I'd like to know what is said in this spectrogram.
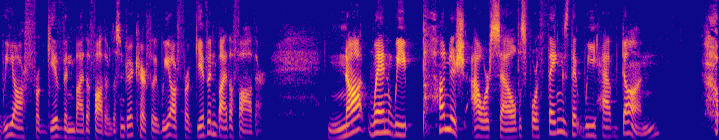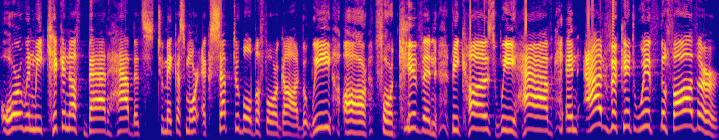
we are forgiven by the Father. Listen very carefully. We are forgiven by the Father, not when we punish ourselves for things that we have done or when we kick enough bad habits to make us more acceptable before God, but we are forgiven because we have an advocate with the Father.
